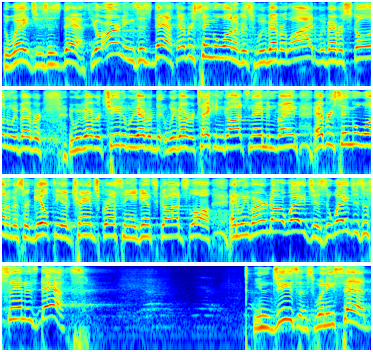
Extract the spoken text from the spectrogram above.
the wages is death. Your earnings is death. Every single one of us. We've ever lied, we've ever stolen, we've ever we've ever cheated, we've ever we've ever taken God's name in vain. Every single one of us are guilty of transgressing against God's law, and we've earned our wages. The wages of sin is death. In Jesus, when he said,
